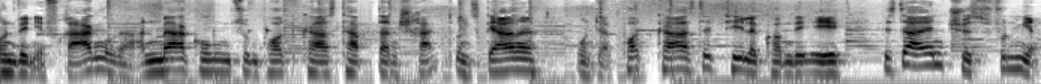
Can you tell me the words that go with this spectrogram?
Und wenn ihr Fragen oder Anmerkungen zum Podcast habt, dann schreibt uns gerne unter podcast.telekom.de. Bis dahin, tschüss von mir.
